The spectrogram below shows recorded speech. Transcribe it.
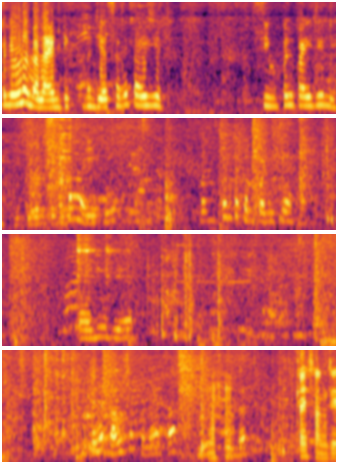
पण एवढं मला अँटिक म्हणजे असं नाही पाहिजे. सिंपल पाहिजे नाही. काय आहे हे? पण कोणत्या कंपनीचा हा ऑलिव्ह त्याला जाऊ शकतो ना आता. काय सांगते.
